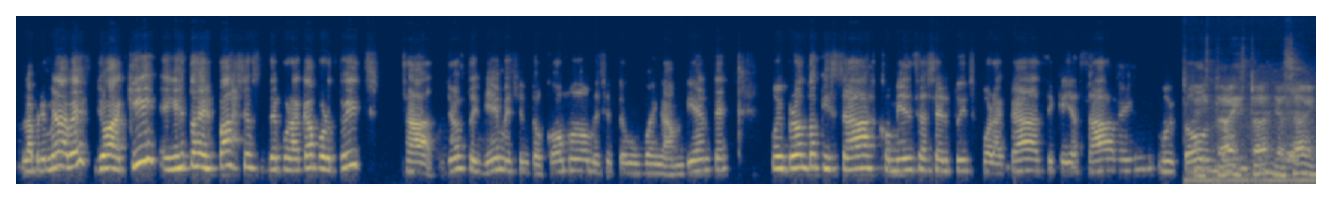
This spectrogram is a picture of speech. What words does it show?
la primera vez, yo aquí, en estos espacios de por acá, por Twitch, o sea, yo estoy bien, me siento cómodo, me siento en un buen ambiente. Muy pronto quizás comience a hacer tweets por acá, así que ya saben, muy Ahí pronto. está, ahí está, ya saben.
